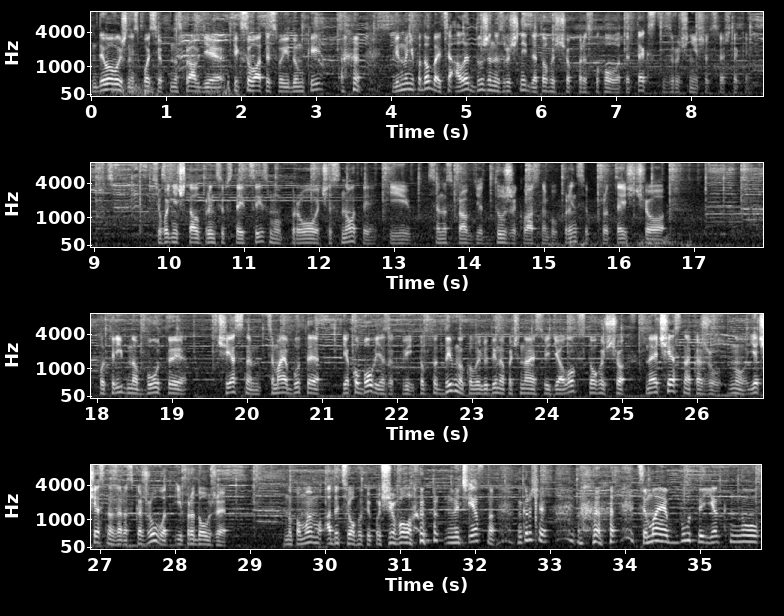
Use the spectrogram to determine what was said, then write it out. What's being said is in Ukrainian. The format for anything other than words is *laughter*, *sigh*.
дивовижний спосіб насправді фіксувати свої думки. *laughs* Він мені подобається, але дуже незручний для того, щоб переслуховувати текст зручніше все ж таки. Сьогодні читав принцип стоїцизму про чесноти, і це насправді дуже класний був принцип про те, що потрібно бути чесним. Це має бути як обов'язок твій. Тобто дивно, коли людина починає свій діалог з того, що ну я чесно кажу, ну я чесно зараз кажу, от і продовжує. Ну, по-моєму, а до цього, типу, що було *laughs* нечесно. Ну, коротше, *laughs* це має бути як, ну,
